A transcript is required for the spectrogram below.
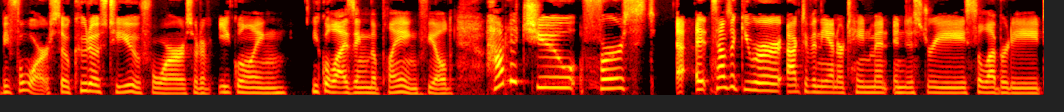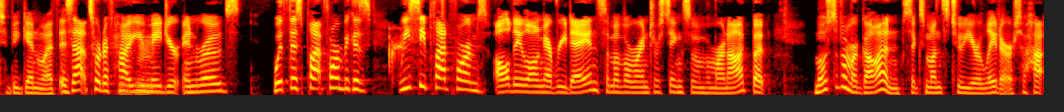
before. So kudos to you for sort of equaling, equalizing the playing field. How did you first it sounds like you were active in the entertainment industry, celebrity to begin with. Is that sort of how mm-hmm. you made your inroads with this platform? Because we see platforms all day long, every day, and some of them are interesting, some of them are not, but most of them are gone six months to a year later. So, how,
